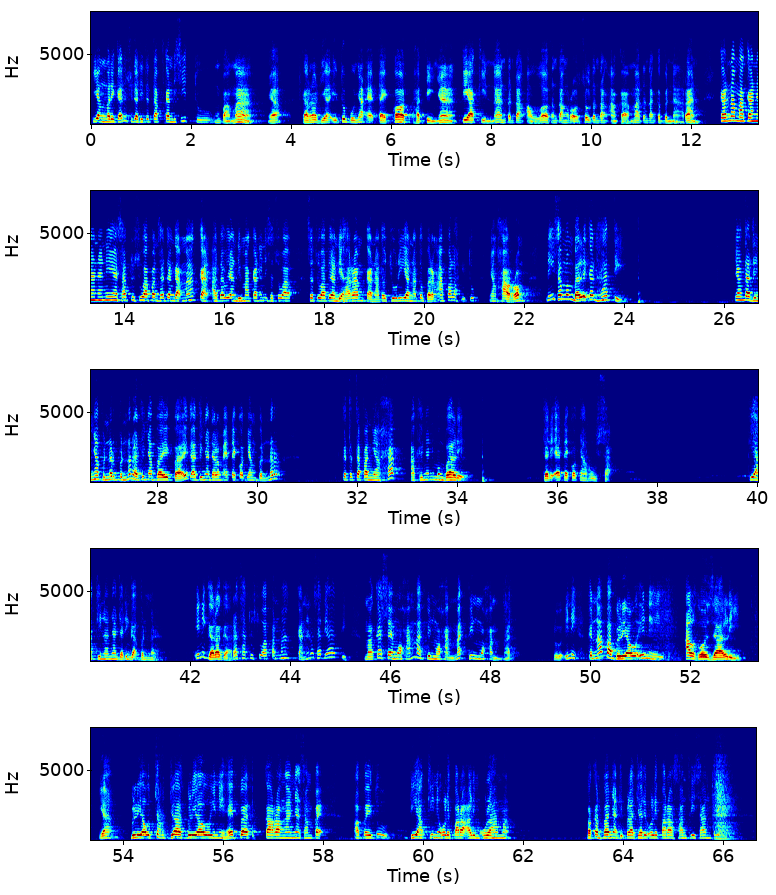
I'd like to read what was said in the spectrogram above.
yang mereka itu sudah ditetapkan di situ. Umpama ya, karena dia itu punya tekot hatinya, keyakinan tentang Allah, tentang Rasul, tentang agama, tentang kebenaran. Karena makanan ini ya satu suapan saja nggak makan, atau yang dimakan ini sesuatu, sesuatu yang diharamkan, atau curian, atau barang apalah itu yang haram, ini bisa membalikkan hati. Yang tadinya benar-benar hatinya baik-baik, hatinya dalam etekot yang benar, ketetapannya hak, Akhirnya ini membalik. Jadi etekotnya rusak. Keyakinannya jadi nggak benar. Ini gara-gara satu suapan makan. Ini hati-hati. Maka saya Muhammad bin Muhammad bin Muhammad. Loh, ini kenapa beliau ini Al-Ghazali ya beliau cerdas, beliau ini hebat, karangannya sampai apa itu diyakini oleh para alim ulama. Bahkan banyak dipelajari oleh para santri-santri.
